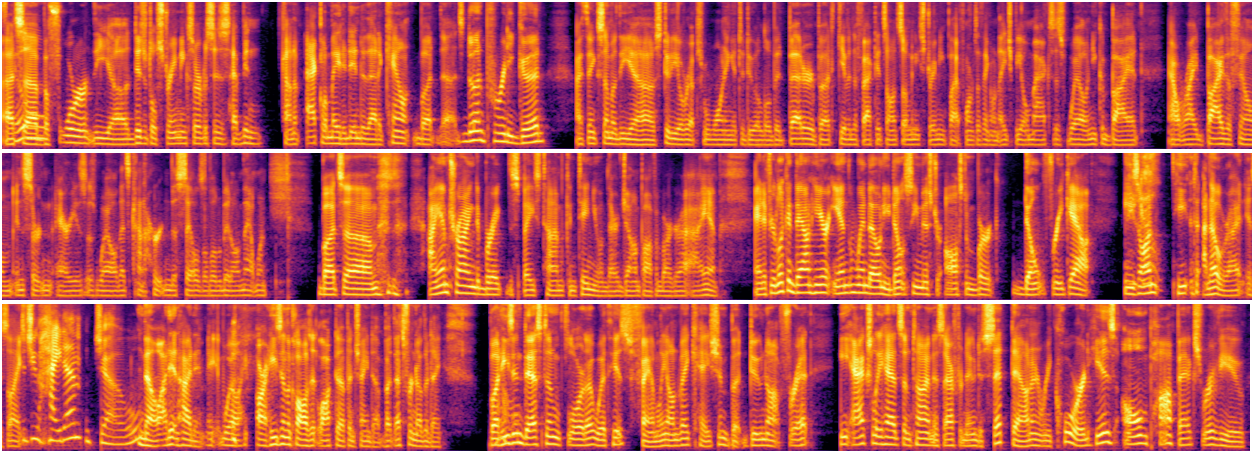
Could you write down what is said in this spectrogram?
That's uh, before the uh, digital streaming services have been kind of acclimated into that account, but uh, it's doing pretty good. I think some of the uh, studio reps were wanting it to do a little bit better, but given the fact it's on so many streaming platforms, I think on HBO Max as well, and you can buy it outright, buy the film in certain areas as well. That's kind of hurting the sales a little bit on that one. But um, I am trying to break the space time continuum there, John Poffenbarger. I, I am. And if you're looking down here in the window and you don't see Mr. Austin Burke, don't freak out. He's on. go? He, I know, right? It's like Did you hide him, Joe? no, I didn't hide him. He- Well, all right, he's in the closet, locked up and chained up, but that's for another day. But he's in Destin, Florida, with his family on vacation. But do not fret. He actually had some time this afternoon to sit down and record his own PopX review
